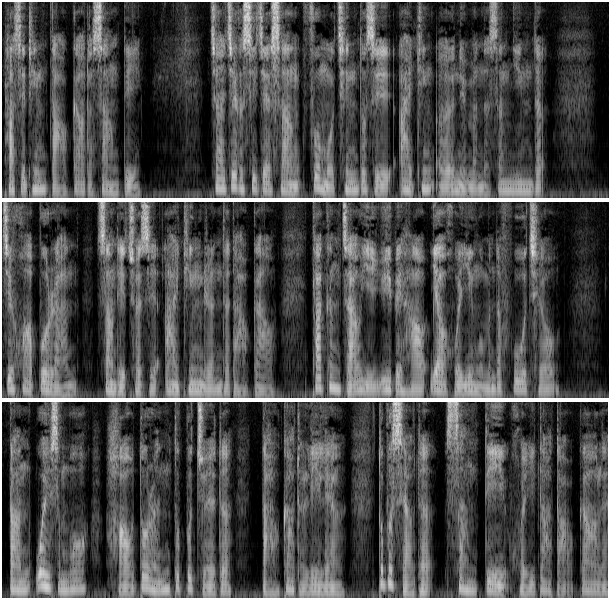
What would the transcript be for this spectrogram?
他是听祷告的上帝。在这个世界上，父母亲都是爱听儿女们的声音的。这话不然，上帝却是爱听人的祷告。他更早已预备好要回应我们的呼求。但为什么好多人都不觉得祷告的力量，都不晓得上帝回答祷告呢？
